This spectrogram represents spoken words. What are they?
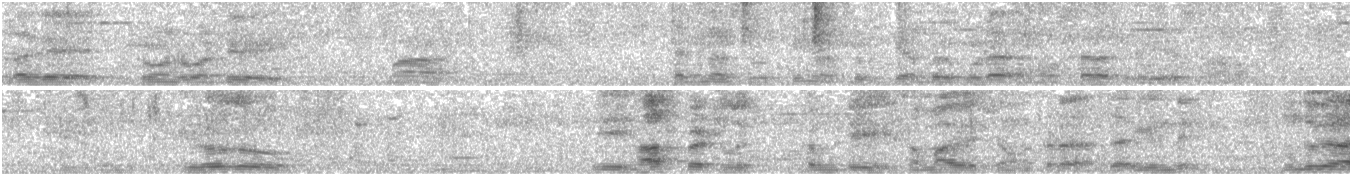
అలాగే ఇక్కడ ఉన్నటువంటి మా హెడ్ నర్సులకి నర్సులకి అందరూ కూడా నమస్కారాలు తెలియజేస్తున్నాను. ఈరోజు ఈ హాస్పిటల్ కమిటీ సమావేశం ఇక్కడ జరిగింది. ముందుగా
